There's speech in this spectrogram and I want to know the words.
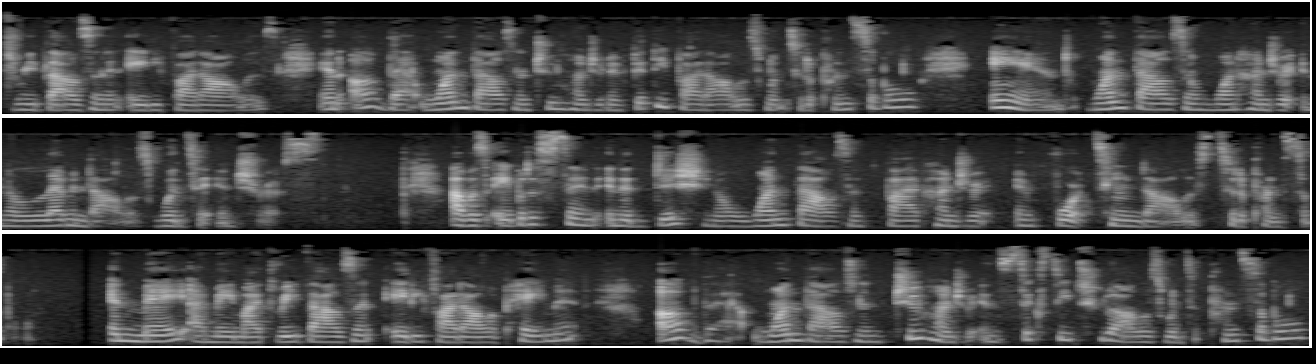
$3,085 and of that $1,255 went to the principal and $1,111 went to interest. I was able to send an additional $1,514 to the principal. In May, I made my $3,085 payment. Of that, $1,262 went to principal,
